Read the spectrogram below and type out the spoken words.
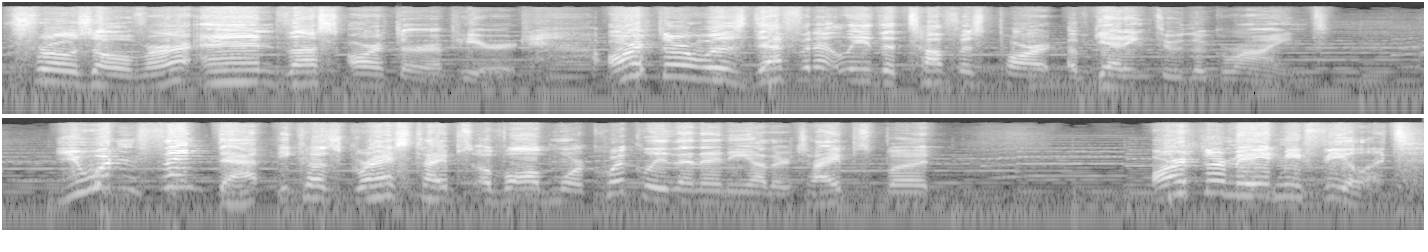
froze over and thus Arthur appeared. Arthur was definitely the toughest part of getting through the grind. You wouldn't think that because grass types evolve more quickly than any other types, but Arthur made me feel it.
